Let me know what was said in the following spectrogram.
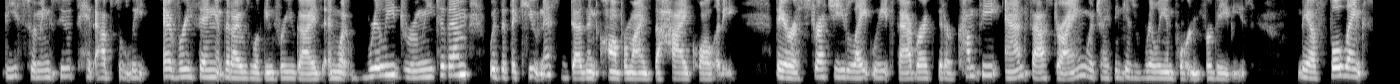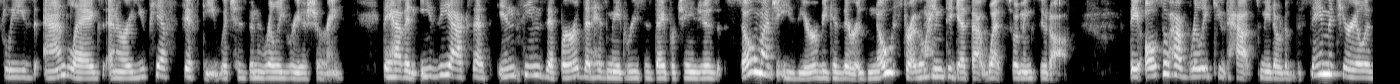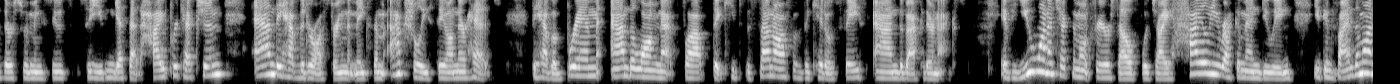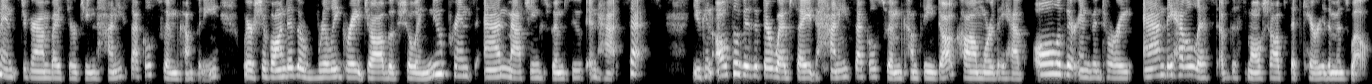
These swimming suits hit absolutely everything that I was looking for, you guys, and what really drew me to them was that the cuteness doesn't compromise the high quality. They are a stretchy, lightweight fabric that are comfy and fast drying, which I think is really important for babies. They have full length sleeves and legs and are a UPF 50, which has been really reassuring. They have an easy access inseam zipper that has made Reese's diaper changes so much easier because there is no struggling to get that wet swimming suit off. They also have really cute hats made out of the same material as their swimming suits, so you can get that high protection, and they have the drawstring that makes them actually stay on their heads. They have a brim and the long neck flap that keeps the sun off of the kiddo's face and the back of their necks. If you want to check them out for yourself, which I highly recommend doing, you can find them on Instagram by searching Honeysuckle Swim Company, where Siobhan does a really great job of showing new prints and matching swimsuit and hat sets. You can also visit their website, honeysuckleswimcompany.com, where they have all of their inventory and they have a list of the small shops that carry them as well.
